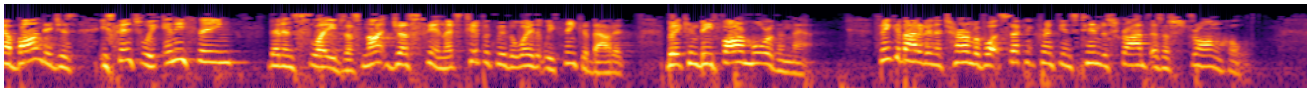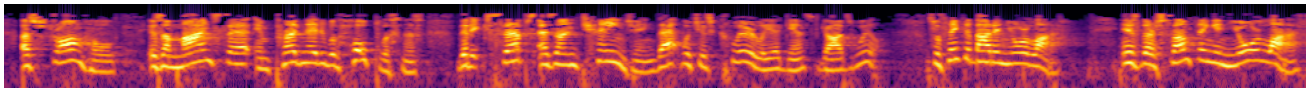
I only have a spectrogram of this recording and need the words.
Now, bondage is essentially anything that enslaves us, not just sin. That's typically the way that we think about it, but it can be far more than that. Think about it in a term of what 2 Corinthians 10 describes as a stronghold. A stronghold is a mindset impregnated with hopelessness that accepts as unchanging that which is clearly against God's will. So think about in your life. Is there something in your life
